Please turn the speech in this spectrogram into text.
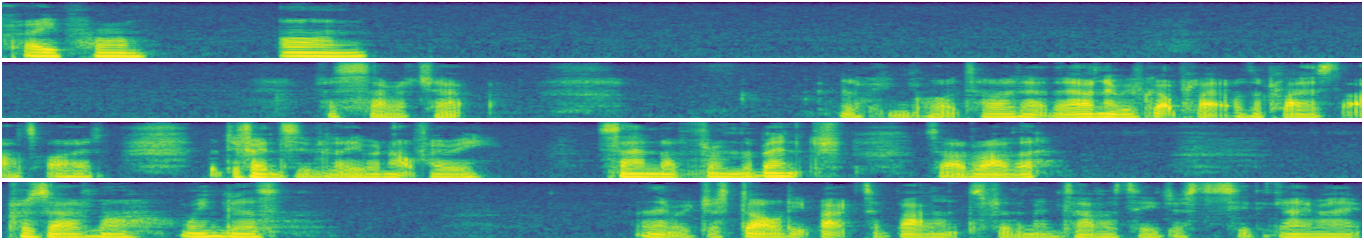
Crayprom on. For Sarachat looking quite tired out there. I know we've got play, other players that are tired, but defensively we're not very sound up from the bench, so I'd rather preserve my wingers. And then we've just dialed it back to balance for the mentality just to see the game out.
